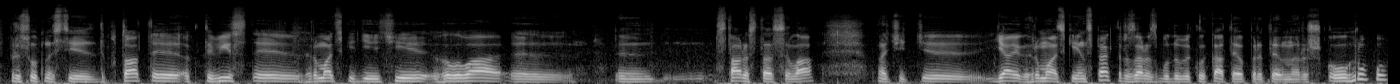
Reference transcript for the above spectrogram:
в присутності депутати, активісти, громадські діячі, голова, е, е, староста села. Значить, я як громадський інспектор зараз буду викликати оперативно розшукову групу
